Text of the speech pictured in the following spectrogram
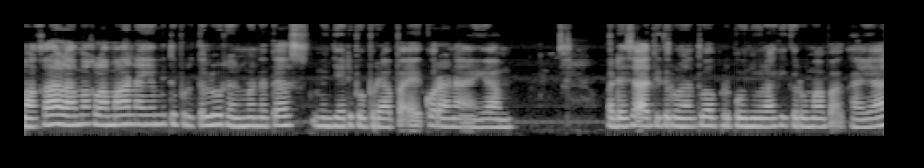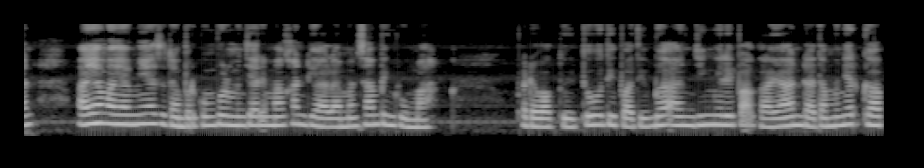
maka lama-kelamaan ayam itu bertelur dan menetas menjadi beberapa ekor anak ayam. Pada saat I teruna tua berkunjung lagi ke rumah Pak Kayan, ayam-ayamnya sedang berkumpul mencari makan di halaman samping rumah. Pada waktu itu, tiba-tiba anjing milik Pak Kayan datang menyergap.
